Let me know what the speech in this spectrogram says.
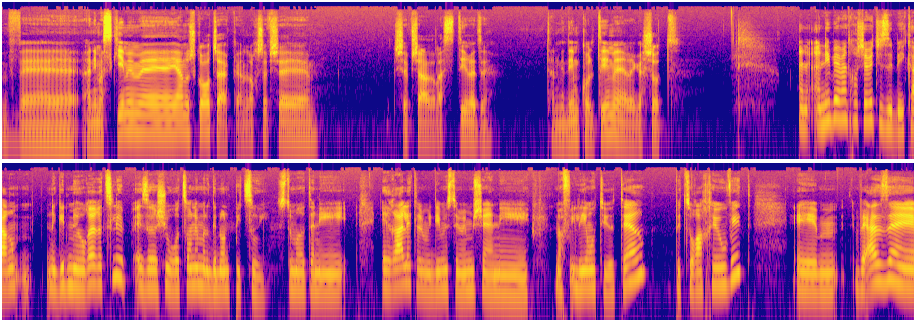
ואני מסכים עם uh, יאנוש קורצ'אק, אני לא חושב ש... שאפשר להסתיר את זה. תלמידים קולטים uh, רגשות. אני, אני באמת חושבת שזה בעיקר, נגיד, מעורר אצלי איזשהו רצון למנגנון פיצוי. זאת אומרת, אני ערה לתלמידים מסוימים שאני, מפעילים אותי יותר, בצורה חיובית. אמ, ואז, אה,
